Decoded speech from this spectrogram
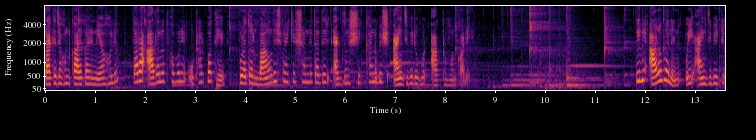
তাকে যখন কারাগারে নেওয়া হলো, তারা আদালত ভবনে ওঠার পথে পুরাতন বাংলাদেশ ব্যাংকের সামনে তাদের একজন শিক্ষানবিশ আইনজীবীর উপর আক্রমণ করে। তিনি আরও বলেন, ওই আইনজীবী একটি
